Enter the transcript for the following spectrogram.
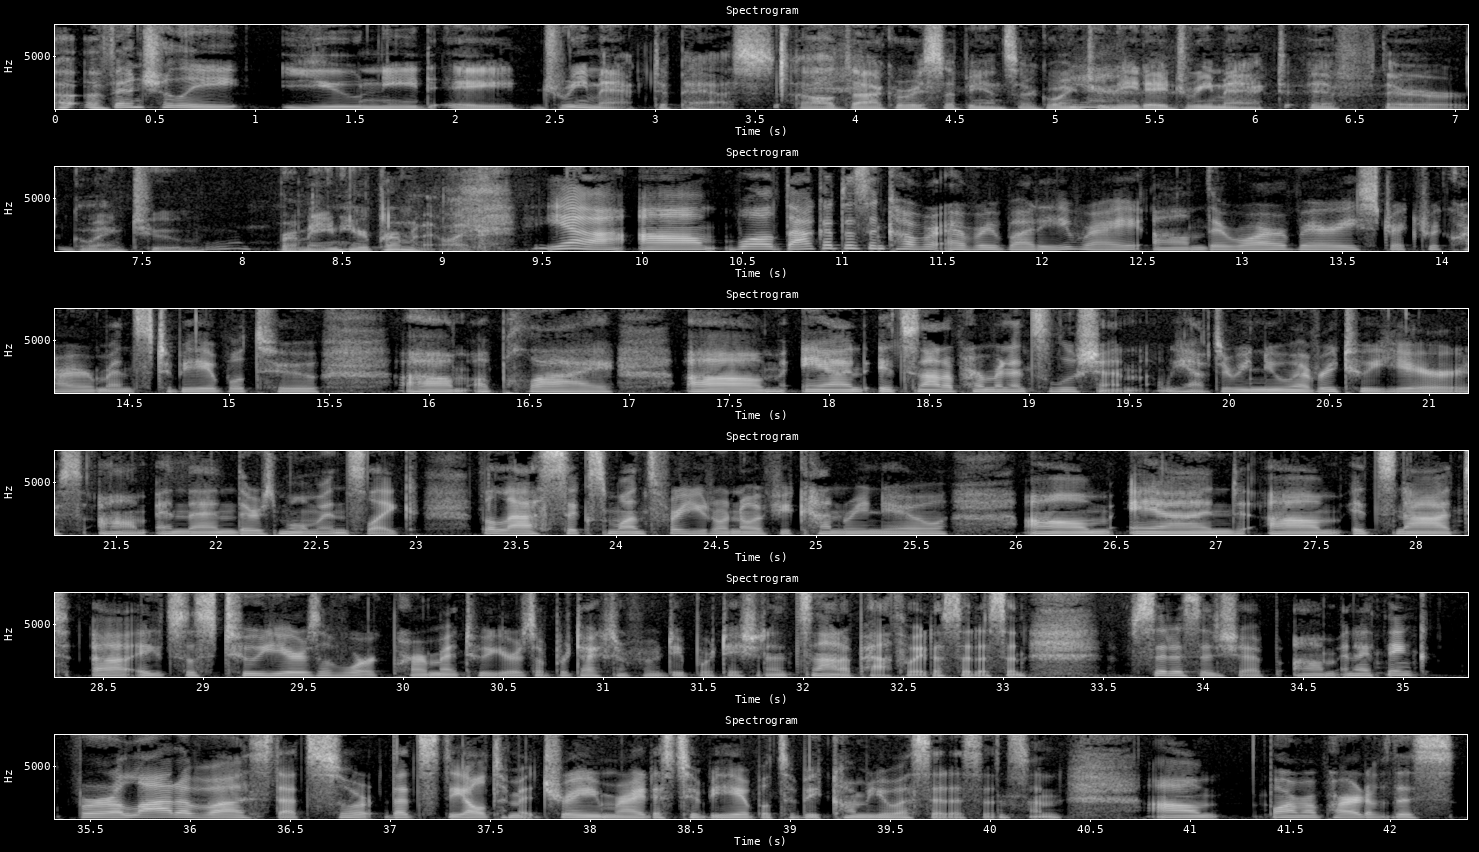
Uh, eventually, you need a DREAM Act to pass. All DACA recipients are going yeah. to need a DREAM Act if they're going to remain here permanently. Yeah. Um, well, DACA doesn't cover everybody, right? Um, there are very strict requirements to be able to um, apply, um, and it's not a permanent solution. We have to renew every two years, um, and then there's moments like the last six months where you don't know if you can renew, um, and it's not. Uh, it's just two years of work permit, two years of protection protection from deportation. It's not a pathway to citizen citizenship. Um, and I think for a lot of us, that's sort that's the ultimate dream, right? Is to be able to become U.S. citizens and um, form a part of this,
